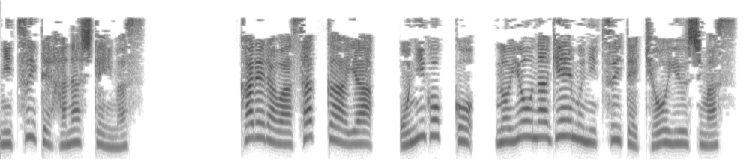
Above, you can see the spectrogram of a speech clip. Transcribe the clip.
について話しています。彼らはサッカーや鬼ごっこのようなゲームについて共有します。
